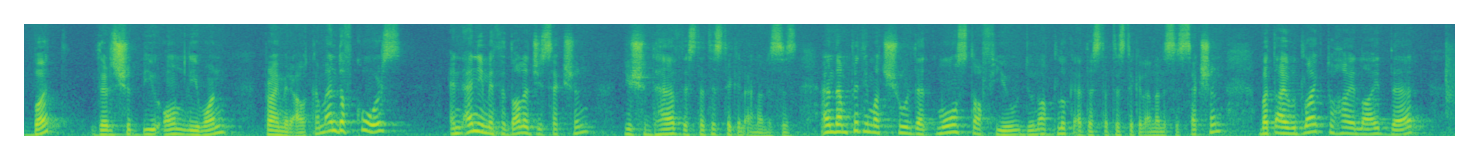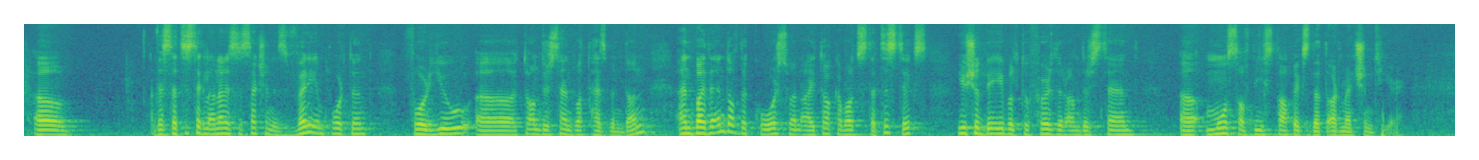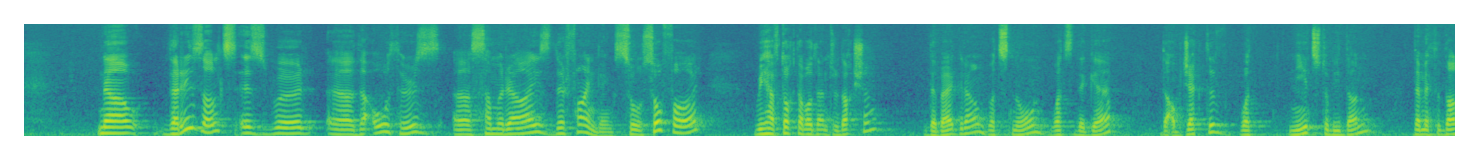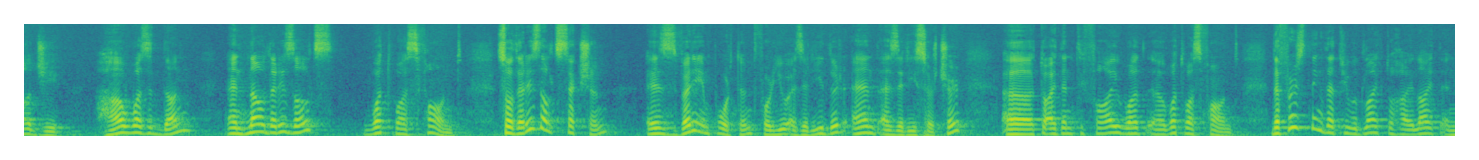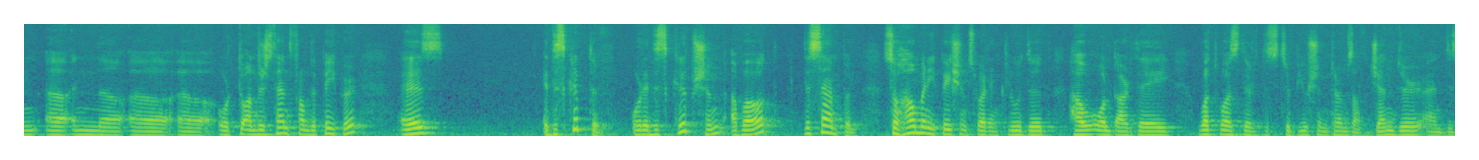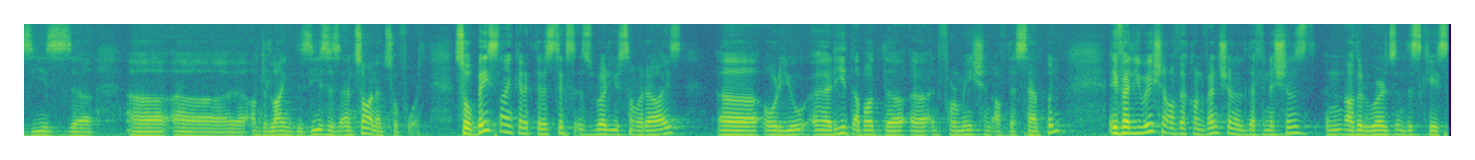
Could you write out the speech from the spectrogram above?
but there should be only one primary outcome. And of course, in any methodology section, you should have the statistical analysis. And I'm pretty much sure that most of you do not look at the statistical analysis section, but I would like to highlight that uh, the statistical analysis section is very important for you uh, to understand what has been done. And by the end of the course, when I talk about statistics, you should be able to further understand uh, most of these topics that are mentioned here. Now, the results is where uh, the authors uh, summarize their findings. So, so far, we have talked about the introduction, the background, what's known, what's the gap, the objective, what needs to be done, the methodology, how was it done, and now the results, what was found. So the results section is very important for you as a reader and as a researcher uh, to identify what, uh, what was found. The first thing that you would like to highlight in, uh, in, uh, uh, or to understand from the paper is a descriptive or a description about the sample. So how many patients were included, how old are they, what was their distribution in terms of gender and disease, uh, uh, uh, underlying diseases, and so on and so forth. So baseline characteristics is where you summarize uh, or you uh, read about the uh, information of the sample. Evaluation of the conventional definitions, in other words, in this case,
